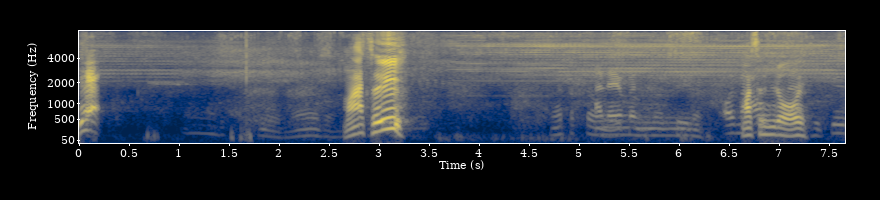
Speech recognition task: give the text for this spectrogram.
Yeah Maxi anh em mình Ôi, Maxi máu. rồi. chứ.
